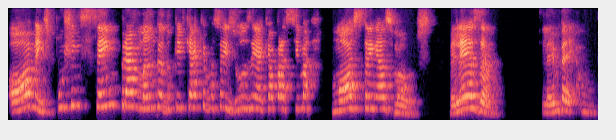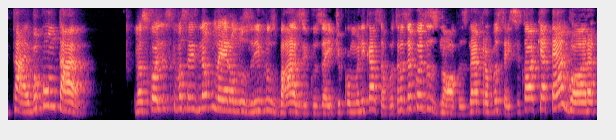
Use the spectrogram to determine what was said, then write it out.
homens, puxem sempre a manga do que quer que vocês usem aqui ó para cima, mostrem as mãos. Beleza? Lembrei. Tá, eu vou contar umas coisas que vocês não leram nos livros básicos aí de comunicação. Vou trazer coisas novas, né, para vocês. Vocês estão aqui até agora.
